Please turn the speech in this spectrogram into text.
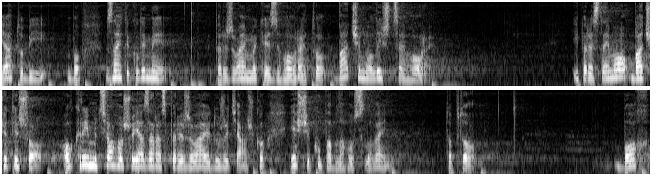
Я тобі, бо знаєте, коли ми переживаємо якесь горе, то бачимо лише це горе. І перестаємо бачити, що окрім цього, що я зараз переживаю дуже тяжко, є ще купа благословень. Тобто Бог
